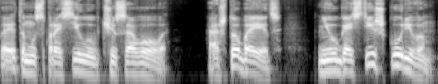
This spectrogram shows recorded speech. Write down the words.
поэтому спросил у часового. «А что, боец, не угостишь куревом?»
